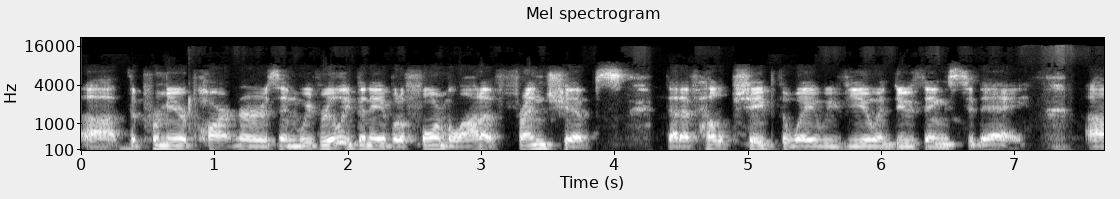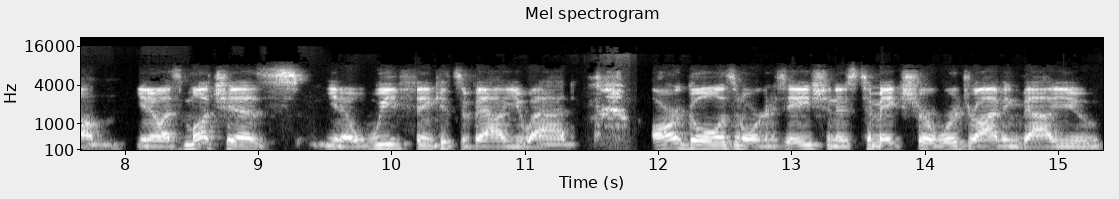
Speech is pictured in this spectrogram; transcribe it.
uh, the premier partners, and we've really been able to form a lot of friendships that have helped shape the way we view and do things today. Um, you know, as much as you know we think it's a value add, our goal as an organization is to make sure we're driving value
